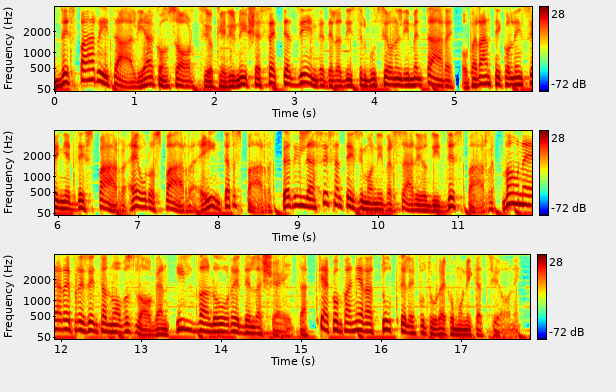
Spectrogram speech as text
Despar Italia, consorzio che riunisce sette aziende della distribuzione alimentare operanti con le insegne Despar, Eurospar e Interspar, per il sessantesimo anniversario di Despar, va on air e presenta il nuovo slogan Il valore della scelta, che accompagnerà tutte le future comunicazioni.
